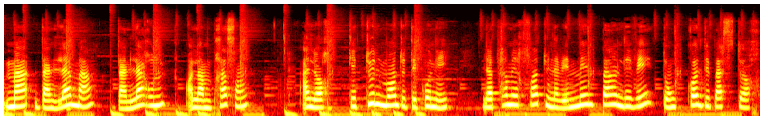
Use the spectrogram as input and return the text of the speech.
main dans la main dans la rue en l'embrassant alors que tout le monde te connaît. La première fois, tu n'avais même pas enlevé ton col de pasteur.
